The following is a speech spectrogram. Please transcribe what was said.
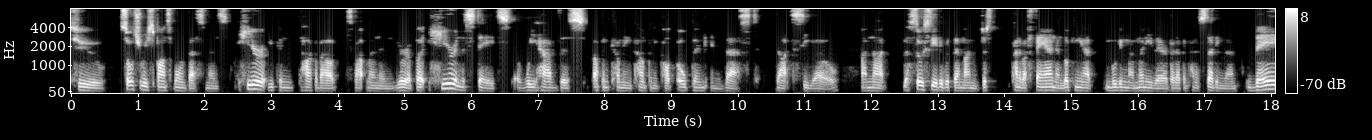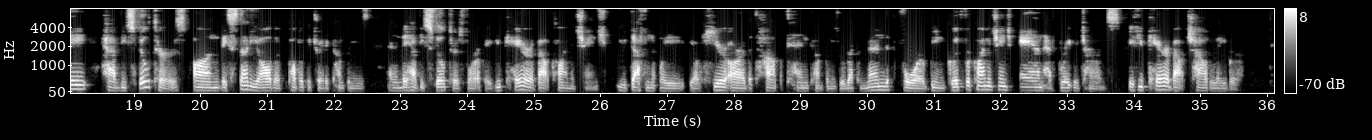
to social responsible investments. Here you can talk about Scotland and Europe, but here in the States, we have this up and coming company called openinvest.co. I'm not associated with them. I'm just kind of a fan and looking at moving my money there, but I've been kind of studying them. They have these filters on, they study all the publicly traded companies and they have these filters for, okay, you care about climate change. You definitely, you know, here are the top 10 companies we recommend for being good for climate change and have great returns. If you care about child labor,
